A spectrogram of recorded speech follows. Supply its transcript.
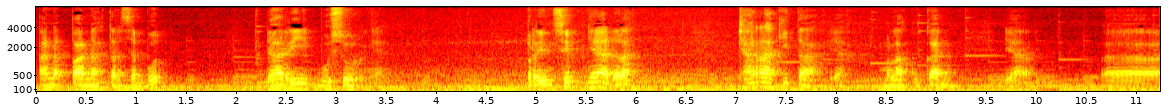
anak panah tersebut dari busurnya prinsipnya adalah cara kita ya melakukan ya uh,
